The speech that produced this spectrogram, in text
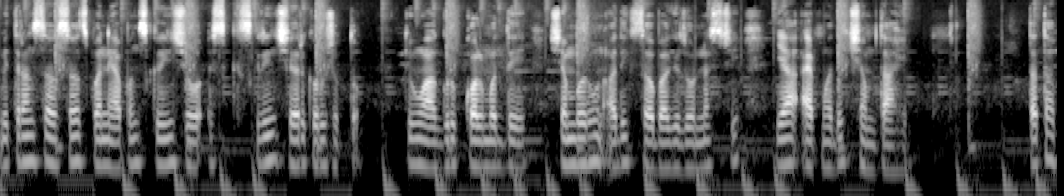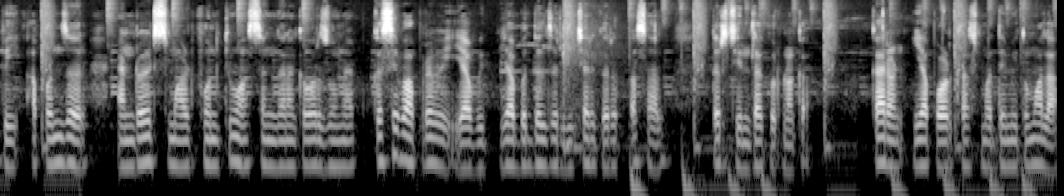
मित्रांसह सहजपणे आपण स्क्रीन शो स्क्रीन शेअर करू शकतो. किंवा ग्रुप कॉलमध्ये शंभरहून अधिक सहभागी जोडण्याची या ॲपमध्ये क्षमता आहे. तथापि आपण जर अँड्रॉइड स्मार्टफोन किंवा संगणकावर झूम ॲप कसे वापरावे या याबद्दल जर विचार करत असाल तर चिंता करू नका. कारण या पॉडकास्टमध्ये मी तुम्हाला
